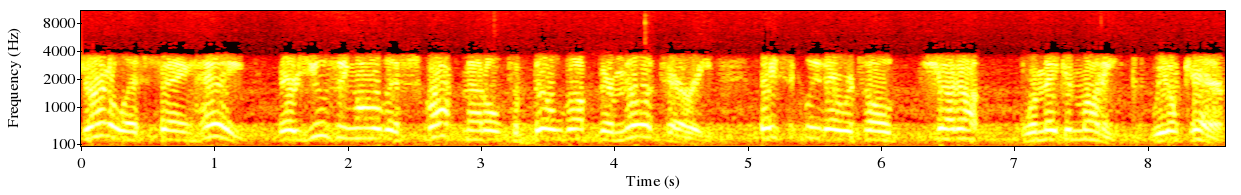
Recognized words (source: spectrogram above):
journalists saying, hey, they're using all this scrap metal to build up their military. Basically, they were told, shut up, we're making money. We don't care.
